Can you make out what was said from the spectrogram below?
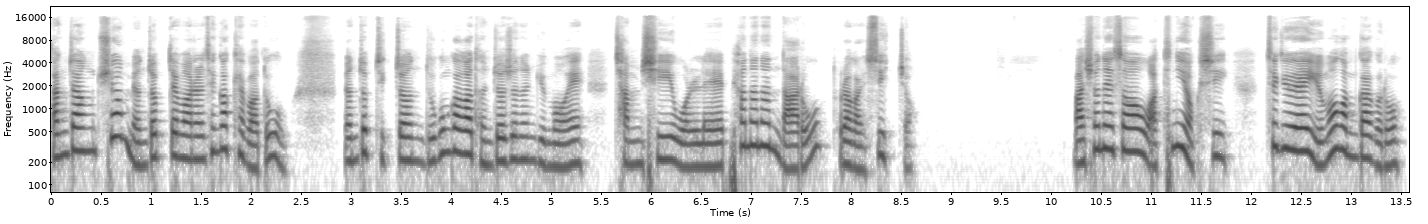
당장 취업 면접 때만을 생각해봐도 면접 직전 누군가가 던져주는 유머에 잠시 원래 편안한 나로 돌아갈 수 있죠. 마션에서 와트니 역시 특유의 유머 감각으로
